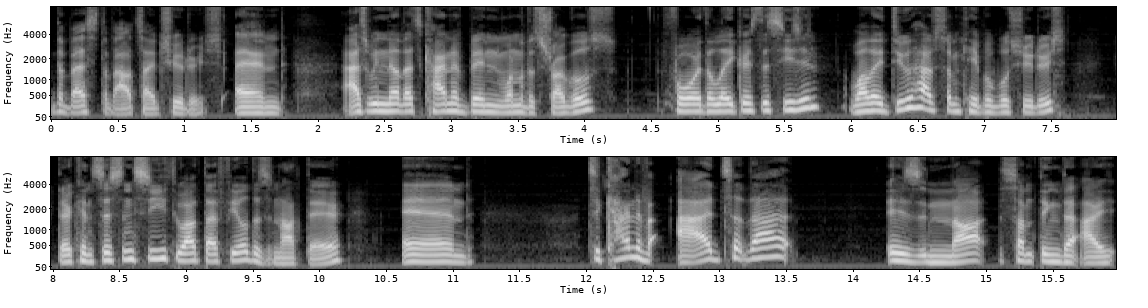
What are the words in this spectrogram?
the best of outside shooters. And as we know, that's kind of been one of the struggles for the Lakers this season. While they do have some capable shooters, their consistency throughout that field is not there. And to kind of add to that is not something that I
